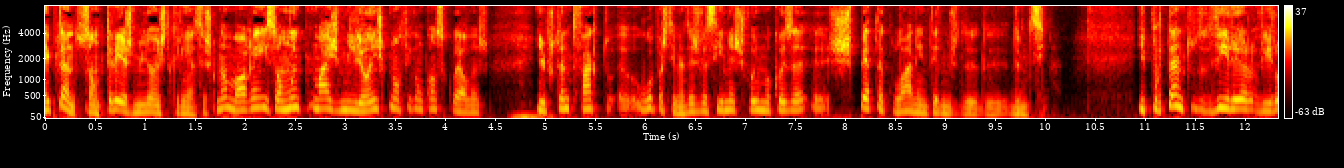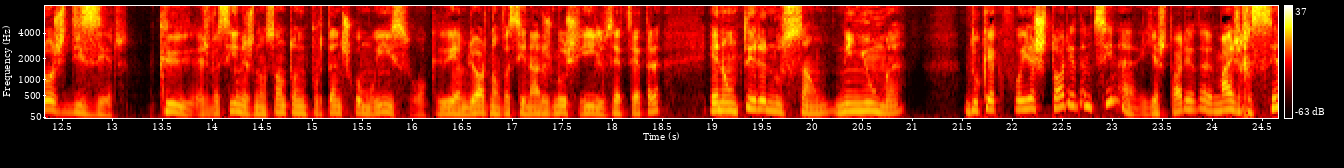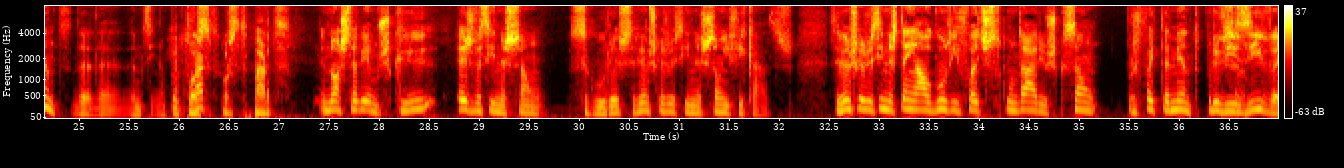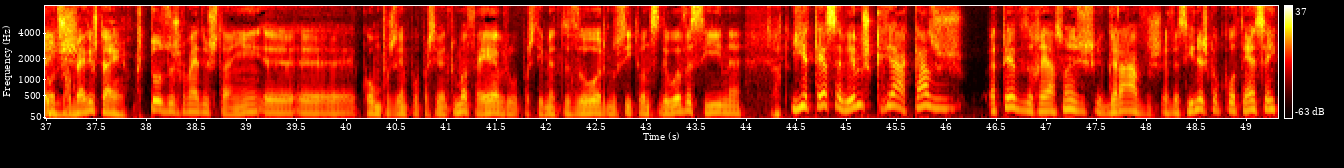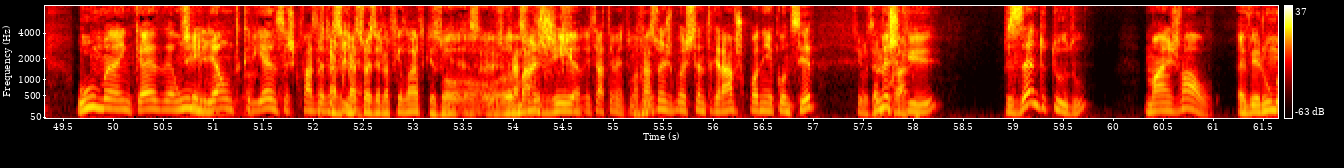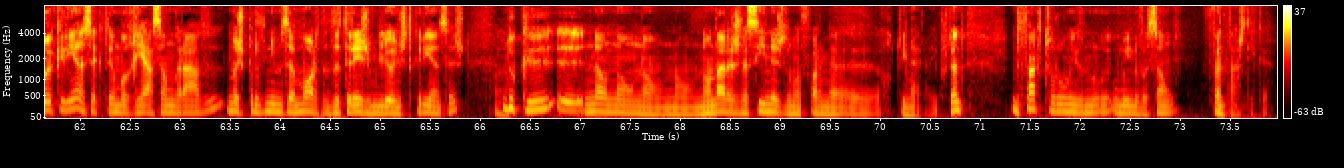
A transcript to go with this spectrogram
E, portanto, são 3 milhões de crianças que não morrem e são muito mais milhões que não ficam com sequelas. E, portanto, de facto, o aparecimento das vacinas foi uma coisa eh, espetacular em termos de, de, de medicina. E, portanto, vir, vir hoje dizer que as vacinas não são tão importantes como isso, ou que é melhor não vacinar os meus filhos, etc., é não ter a noção nenhuma do que é que foi a história da medicina e a história da, mais recente da, da, da medicina. Porque, é pôr-se pôr de parte. Nós sabemos que as vacinas são seguras, sabemos que as vacinas são eficazes, sabemos que as vacinas têm alguns efeitos secundários que são perfeitamente previsíveis. Todos os remédios têm. Que todos os remédios têm, como por exemplo o aparecimento de uma febre, o aparecimento de dor no sítio onde se deu a vacina. Exato. E até sabemos que há casos até de reações graves a vacinas que acontecem uma em cada um Sim, milhão de crianças que fazem a vacina. reações anafiláticas ou, ou uma alergia. Exatamente, uhum. reações bastante graves que podem acontecer, Sim, mas, é mas que, pesando tudo, mais vale haver uma criança que tem uma reação grave, mas prevenimos a morte de 3 milhões de crianças, ah. do que uh, não, não, não, não, não dar as vacinas de uma forma uh, rotineira. E, portanto, de facto, uma, uma inovação fantástica.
